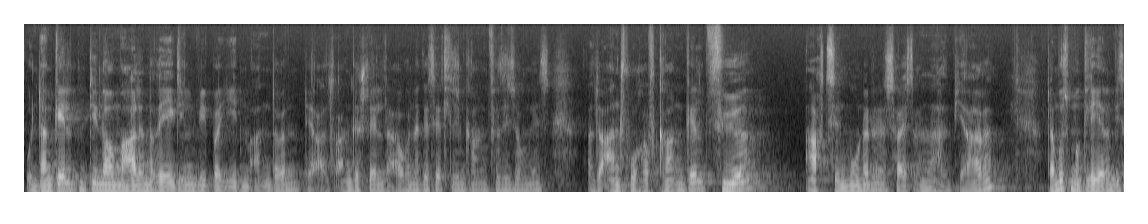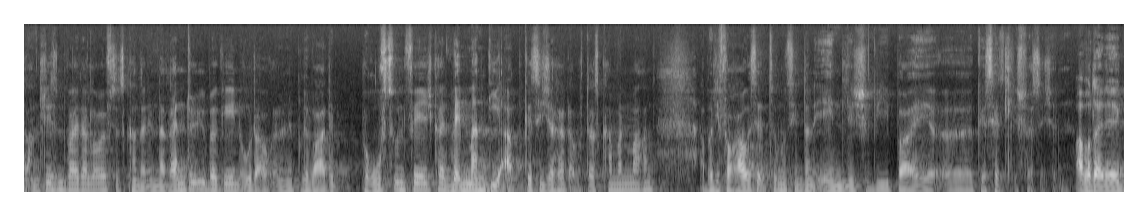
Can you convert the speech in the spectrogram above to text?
Und dann gelten die normalen Regeln wie bei jedem anderen, der als Angestellter auch in einer gesetzlichen Krankenversicherung ist. Also Anspruch auf Krankengeld für 18 Monate, das heißt eineinhalb Jahre. Da muss man klären, wie es anschließend weiterläuft. Das kann dann in eine Rente übergehen oder auch in eine private Berufsunfähigkeit, wenn man die abgesichert hat. Auch das kann man machen. Aber die Voraussetzungen sind dann ähnlich wie bei äh, gesetzlich Versicherten. Aber deine,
